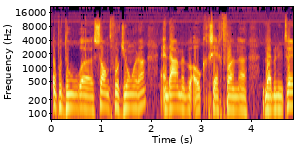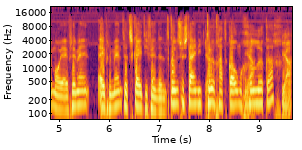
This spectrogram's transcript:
op het doel eh Zandvoort Jongeren. En daarom hebben we ook gezegd van... eh, we hebben nu twee mooie evenement, evenementen. Het skate-event en het kunstfestijn die terug gaat komen, gelukkig. Ja.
